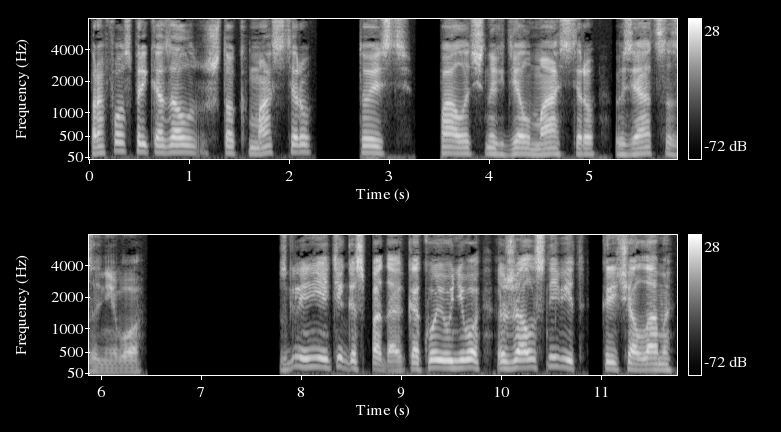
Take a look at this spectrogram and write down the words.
профос приказал, что к мастеру, то есть палочных дел мастеру, взяться за него. — Взгляните, господа, какой у него жалостный вид! — кричал Лама.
